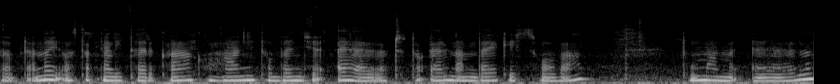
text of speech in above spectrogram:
Dobra, no i ostatnia literka, kochani, to będzie L. Czy to L nam da jakieś słowa? Tu mamy L,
